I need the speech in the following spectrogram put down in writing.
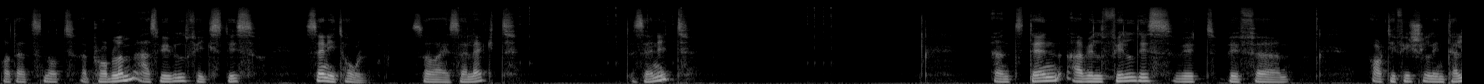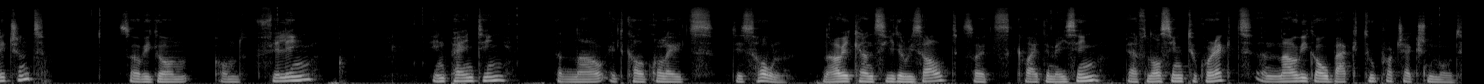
but that's not a problem as we will fix this zenith hole. So I select the zenith and then I will fill this with, with um, artificial intelligence so we go on, on filling, in painting, and now it calculates this hole. Now we can see the result, so it's quite amazing. We have nothing to correct, and now we go back to projection mode.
